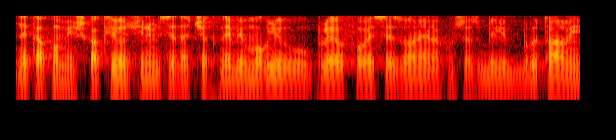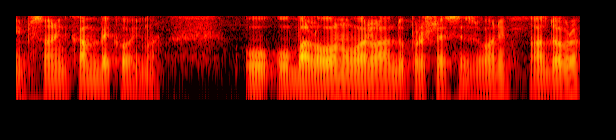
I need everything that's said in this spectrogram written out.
nekako mi škakljivo, čini mi se da čak ne bi mogli u playoff ove sezone nakon što su bili brutalni s onim comebackovima u, u balonu u Orlandu prošle sezone, ali dobro.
